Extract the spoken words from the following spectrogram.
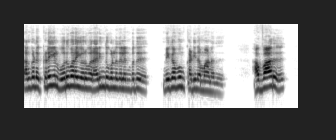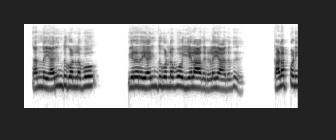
தங்களுக்கிடையில் ஒருவரை ஒருவர் அறிந்து கொள்ளுதல் என்பது மிகவும் கடினமானது. அவ்வாறு தன்னை அறிந்து கொள்ளவோ பிறரை அறிந்து கொள்ளவோ இயலாத நிலையானது களப்பணி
